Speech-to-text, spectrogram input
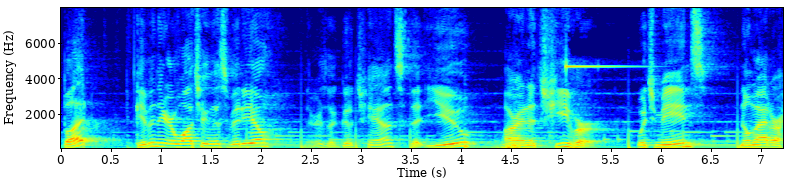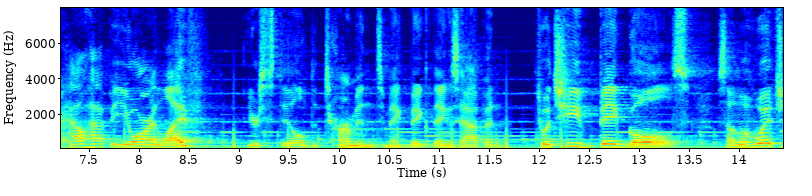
But given that you're watching this video, there's a good chance that you are an achiever, which means no matter how happy you are in life, you're still determined to make big things happen, to achieve big goals, some of which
